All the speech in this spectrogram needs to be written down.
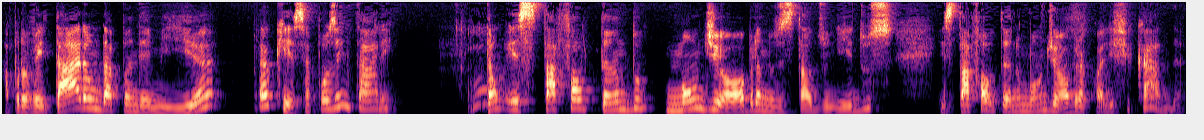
aproveitaram da pandemia para o quê? Se aposentarem. Então está faltando mão de obra nos Estados Unidos, está faltando mão de obra qualificada.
